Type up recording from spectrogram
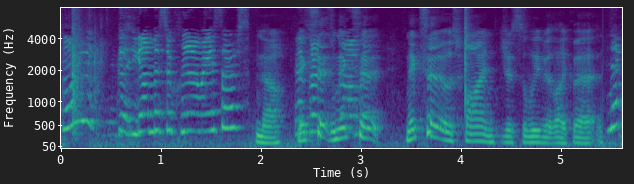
What? You got Mr. Clean Erasers? No. Nick said, Nick said Nick said it was fine just to leave it like that. Nick doesn't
